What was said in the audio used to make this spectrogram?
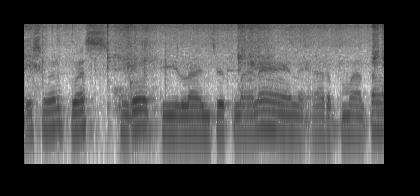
Wis ngono bos, engko dilanjut mana nek arep mateng.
